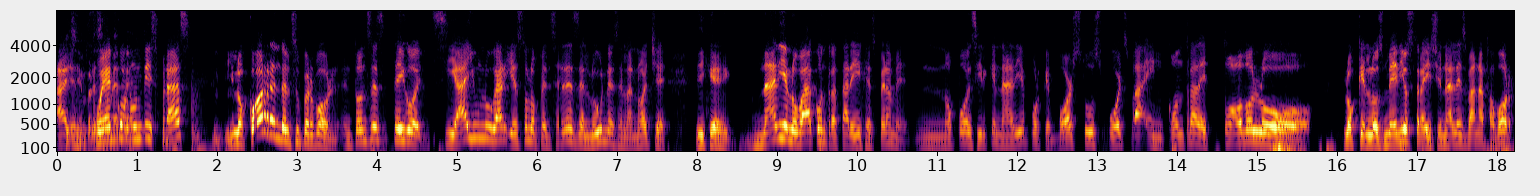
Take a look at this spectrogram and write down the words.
Ah, fue con un disfraz y lo corren del Super Bowl. Entonces, te digo, si hay un lugar, y esto lo pensé desde el lunes en la noche, dije, nadie lo va a contratar. Y dije, espérame, no puedo decir que nadie, porque Barstool Sports va en contra de todo lo, lo que los medios tradicionales van a favor.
